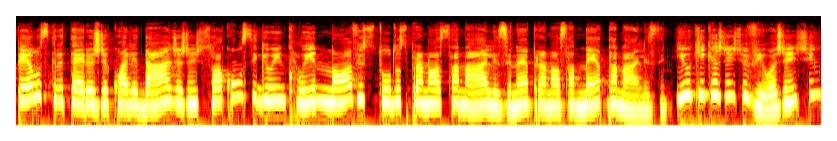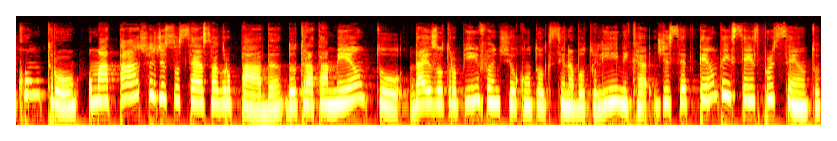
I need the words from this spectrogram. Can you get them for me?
pelos critérios de qualidade, a gente só conseguiu incluir nove estudos para nossa análise, né, para nossa meta-análise. E o que que a gente viu? A gente encontrou uma taxa de sucesso agrupada do tratamento da isotropia infantil com toxina botulínica de 76%,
